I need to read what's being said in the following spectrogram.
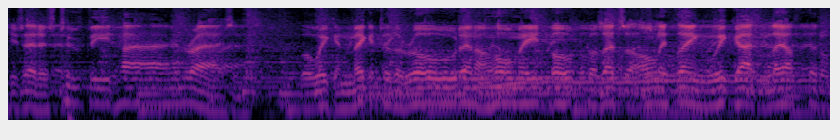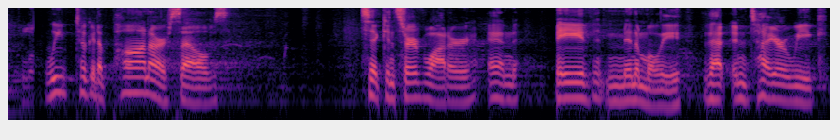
She said it's two feet high and rising. But we can make it to the road in a homemade boat, cause that's the only thing we got left that'll float. We took it upon ourselves to conserve water and bathe minimally that entire week.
